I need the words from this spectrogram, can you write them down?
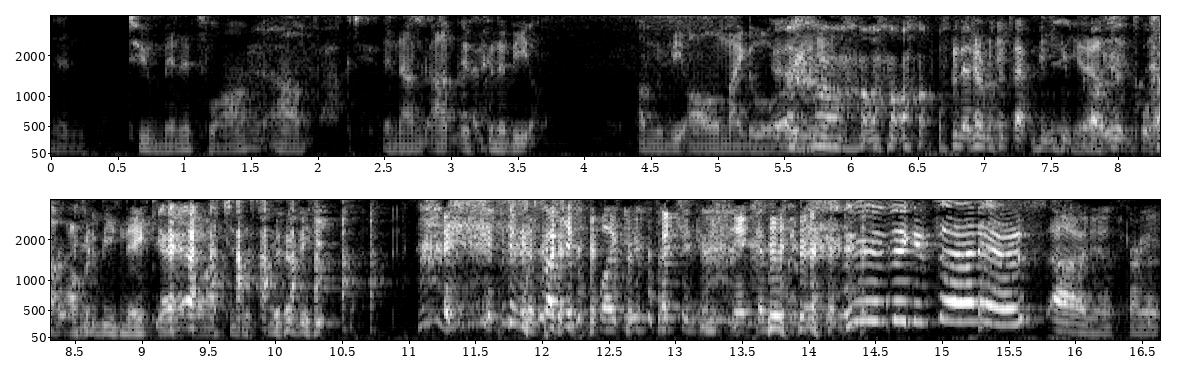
and two minutes long. Um, Fuck, dude. and I'm, so I'm, it's gonna be I'm gonna be all in my glory. I don't know what that means. you all know, your glory. I'm gonna be naked watching this movie. It's fucking like you're touching your dick and fucking Thanos. Oh, yeah, that's great.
